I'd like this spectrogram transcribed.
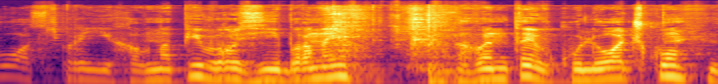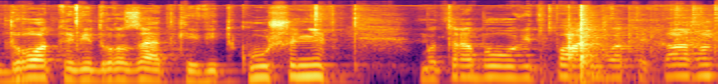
Бос приїхав напіврозібраний, гвинти в кульочку, дроти від розетки відкушені, бо треба було відпалювати. Кажуть,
